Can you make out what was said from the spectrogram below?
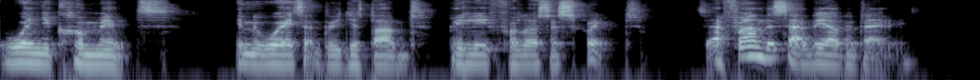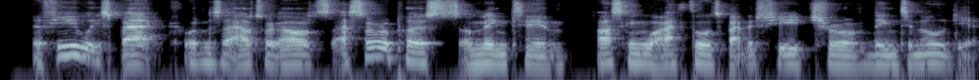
when you comment in the ways that they just don't believe follows a script. So I found this out the other day. A few weeks back, when I was, I saw a post on LinkedIn asking what I thought about the future of LinkedIn audio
